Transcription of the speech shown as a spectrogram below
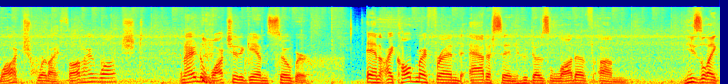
watch what i thought i watched and i had to watch it again sober and i called my friend addison who does a lot of um he's like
